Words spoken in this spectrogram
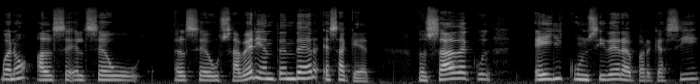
Bueno, el, el, seu, el seu saber i entender és aquest. Doncs s'ha de... Ell considera, perquè sí,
